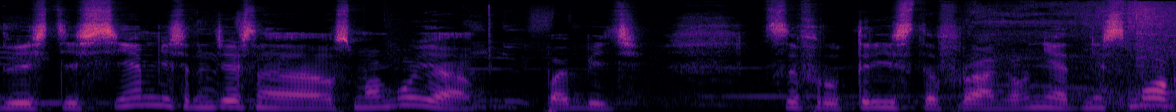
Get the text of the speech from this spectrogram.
270. Интересно, смогу я побить цифру 300 фрагов? Нет, не смог.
